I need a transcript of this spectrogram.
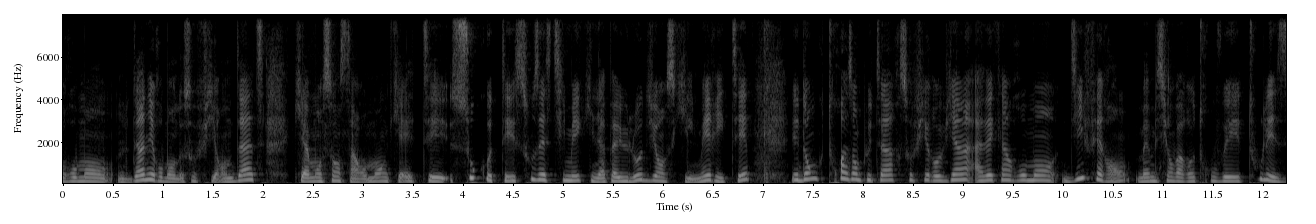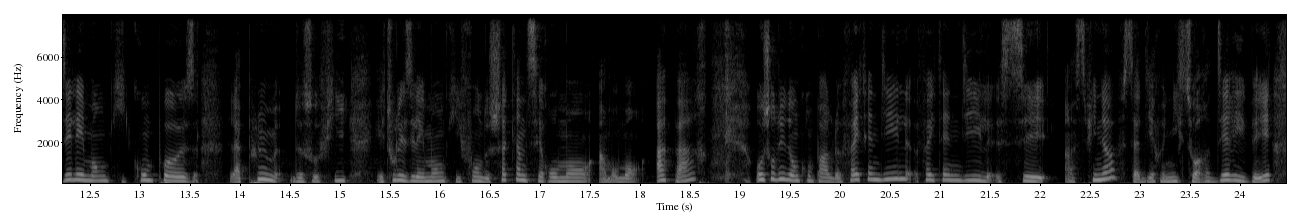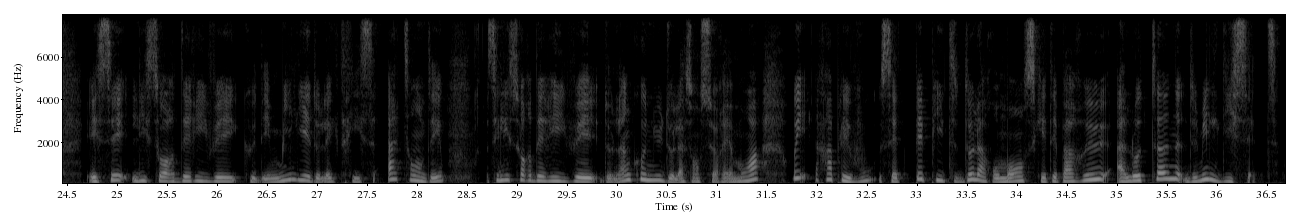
dernier roman de Sophie en date, qui à mon sens est un roman qui a été sous-coté, sous-estimé, qui n'a pas eu l'audience qu'il méritait. Et donc trois ans plus tard, Sophie revient avec un roman différent, même si on va retrouver tous les éléments qui composent la plume de Sophie et tous les éléments qui font de chacun de ces romans un moment à part. Aujourd'hui donc on parle de Fight and Deal. Fight and Deal c'est un spin-off, c'est-à-dire une histoire dérivée, et c'est l'histoire dérivée que des milliers de lectrices attendaient. C'est l'histoire dérivée de l'inconnu de l'ascenseur et moi. Oui, rappelez-vous, cette pépite de la romance qui était parue à l'automne 2017.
